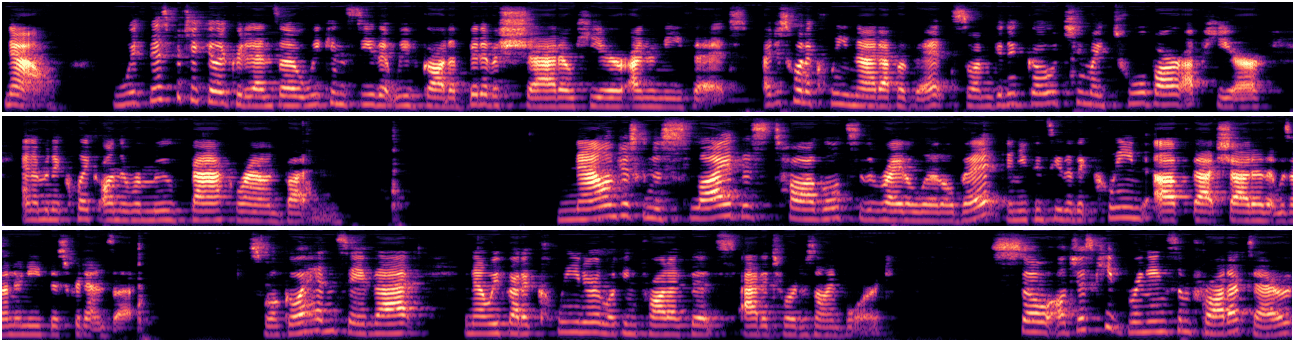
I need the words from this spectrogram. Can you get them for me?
Now, with this particular credenza, we can see that we've got a bit of a shadow here underneath it. I just want to clean that up a bit, so I'm going to go to my toolbar up here, and I'm going to click on the Remove Background button. Now I'm just going to slide this toggle to the right a little bit, and you can see that it cleaned up that shadow that was underneath this credenza. So I'll go ahead and save that. And now we've got a cleaner looking product that's added to our design board. So I'll just keep bringing some product out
